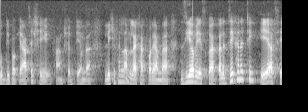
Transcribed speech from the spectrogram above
উদ্দীপকে আছে, সেই ফাংশনটি আমরা লিখে ফেললাম, লেখার পরে আমরা জি অফ এ স্কোয়ার তাহলে যেখানে ঠিক এ আছে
